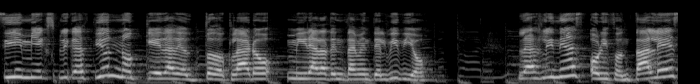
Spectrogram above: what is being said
Si mi explicación no queda del todo claro, mirad atentamente el vídeo. Las líneas horizontales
